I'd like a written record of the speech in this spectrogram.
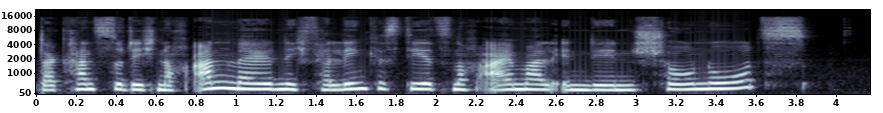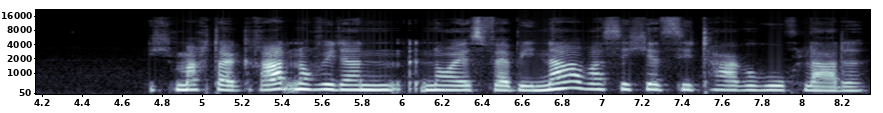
Da kannst du dich noch anmelden. Ich verlinke es dir jetzt noch einmal in den Show Notes. Ich mache da gerade noch wieder ein neues Webinar, was ich jetzt die Tage hochlade.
